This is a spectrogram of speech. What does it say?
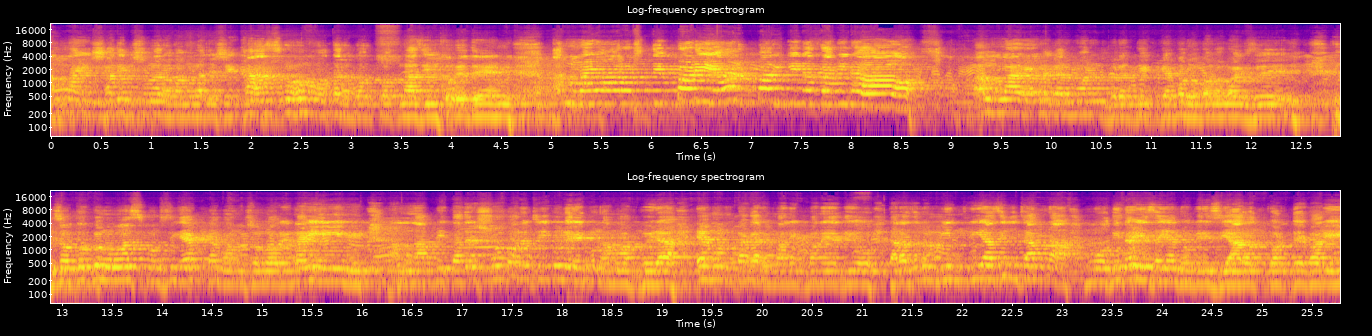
আল্লাহ এই স্বাধীন সোনার বাংলাদেশে খাস রহমত আর বরকত নাজিল করে দেন। আল্লাহ আর আসতে পারি আর পারি কিনা জানি না। আল্লাহ এলাকার দেখতে বড় ভালো লাগছে। যতক্ষণ ওয়াজ করছি, একটা মানুষ লড়ে নাই। আল্লাহ, আপনি তাদের সবার মাফ কইরা এমন টাকার মালিক বানিয়ে দিও, তারা যেন মিন রিয়াজিল যান না মদিনায় যাইয়া নবীর জিয়ারত করতে পারি।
